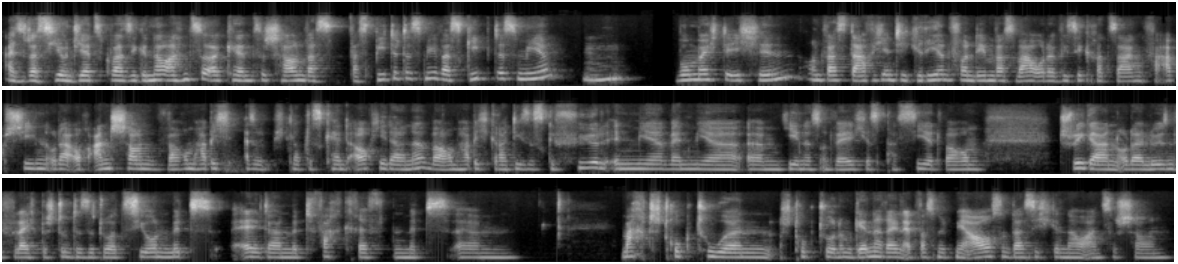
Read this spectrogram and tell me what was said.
Also das Hier und Jetzt quasi genau anzuerkennen, zu schauen, was, was bietet es mir, was gibt es mir, mhm. wo möchte ich hin und was darf ich integrieren von dem, was war oder wie Sie gerade sagen, verabschieden oder auch anschauen, warum habe ich, also ich glaube, das kennt auch jeder, ne? warum habe ich gerade dieses Gefühl in mir, wenn mir ähm, jenes und welches passiert, warum triggern oder lösen vielleicht bestimmte Situationen mit Eltern, mit Fachkräften, mit ähm, Machtstrukturen, Strukturen im Generellen etwas mit mir aus und das sich genau anzuschauen.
